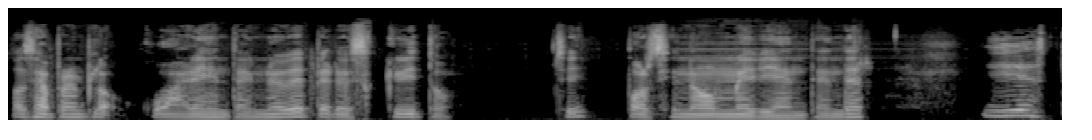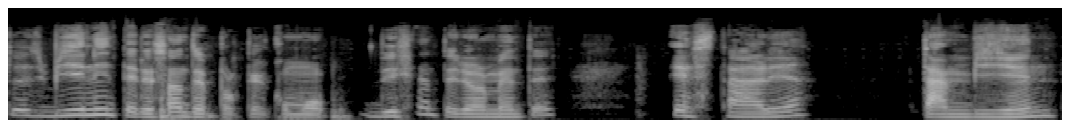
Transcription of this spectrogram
O sea, por ejemplo, 49, pero escrito, ¿sí? Por si no me di a entender. Y esto es bien interesante porque, como dije anteriormente, esta área también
